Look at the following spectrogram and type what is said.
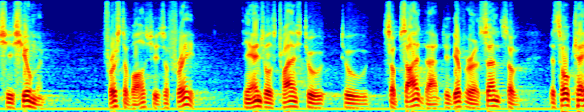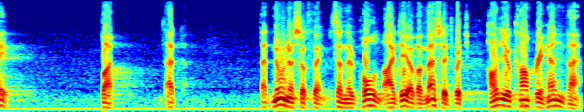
she's human. First of all, she's afraid. The angel tries to, to subside that, to give her a sense of it's okay. But that, that newness of things and the whole idea of a message, which, how do you comprehend that?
